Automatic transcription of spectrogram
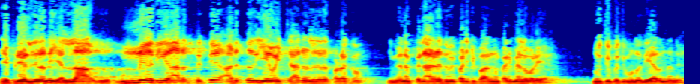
எப்படி எழுதினா எல்லா உ- முன்னு அதிகாரத்துக்கு அடுத்தது ஏன் வச்சாரு எழுதுற பழக்கம். நீங்க வேணா பின்னாடி எழுதி போய் படிச்சு பாருங்க பரிமையில உரைய நூத்தி பத்தி மூணு அதிகாரம் தானே?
